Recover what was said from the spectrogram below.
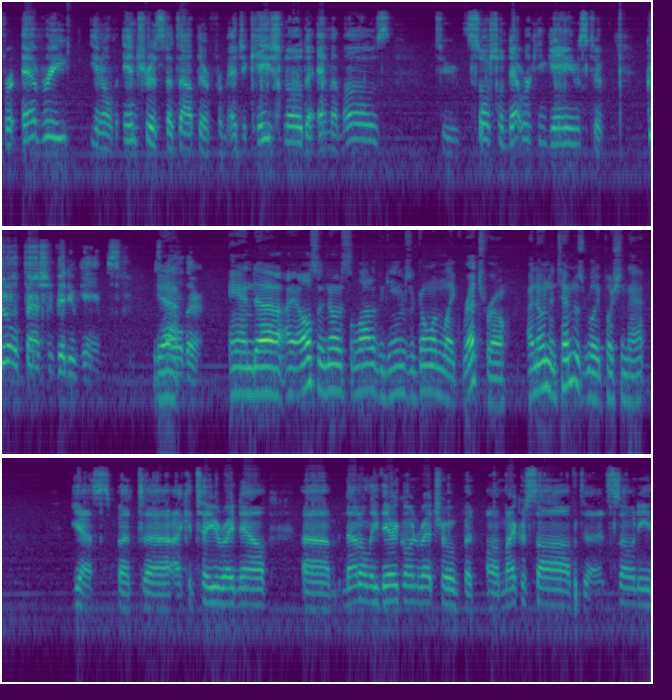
for every you know interest that's out there from educational to MMOs to social networking games to good old fashioned video games. It's Yeah. all there. and uh, I also noticed a lot of the games are going like retro. I know Nintendo's really pushing that. Yes, but uh, I can tell you right now, um, not only they're going retro, but uh, Microsoft, uh, Sony,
